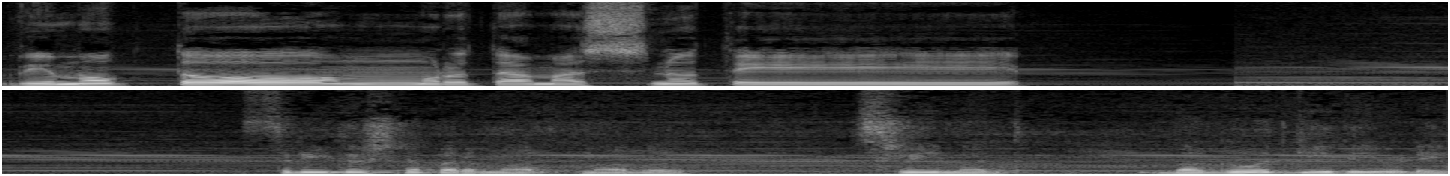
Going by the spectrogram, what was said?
വിമുക്തോ മൃതമശ്നുതേ. ശ്രീകൃഷ്ണ പരമാത്മാവ് ശ്രീമദ് ഭഗവത്ഗീതയുടെ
